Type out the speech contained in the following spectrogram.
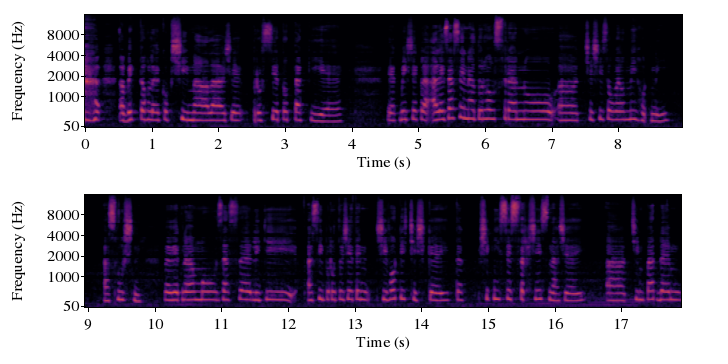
abych tohle jako přijímala, že prostě to tak je jak bych řekla, ale zase na druhou stranu eh, Češi jsou velmi hodní a slušní. Ve Větnamu zase lidi, asi protože ten život je těžký, tak všichni se strašně snaží a tím pádem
